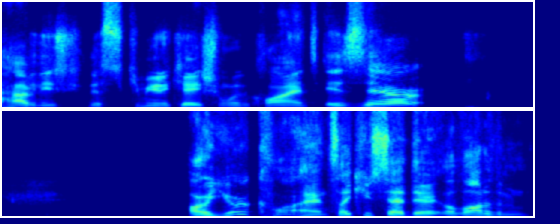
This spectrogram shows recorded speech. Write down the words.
having these this communication with clients, is there are your clients, like you said, there a lot of them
